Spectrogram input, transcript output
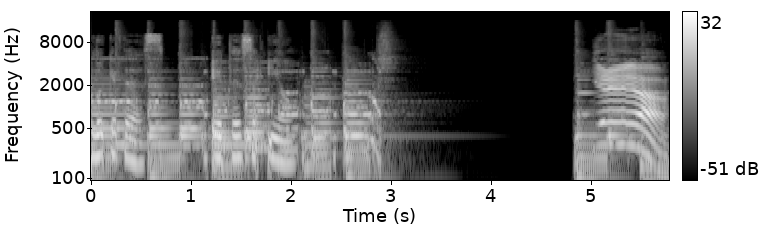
Look at this. It is an eel. Yeah!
